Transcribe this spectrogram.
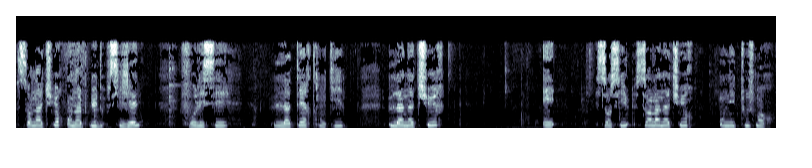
Sans nature, on n'a plus d'oxygène. Faut laisser la terre tranquille. La nature est sensible. Sans la nature, on est tous morts.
